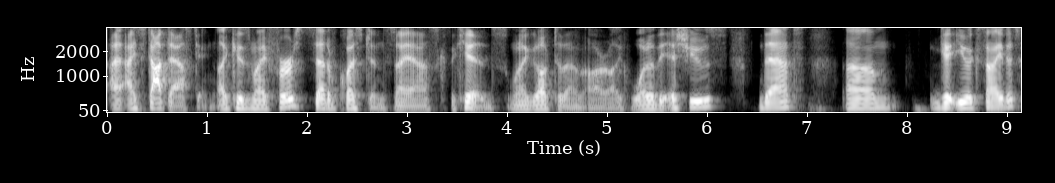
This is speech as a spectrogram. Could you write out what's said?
I stopped asking, like, because my first set of questions that I ask the kids when I go up to them are like, what are the issues that um, get you excited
